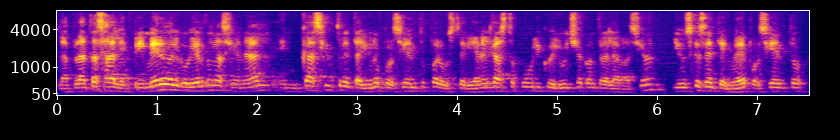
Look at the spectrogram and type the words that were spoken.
La plata sale primero del gobierno nacional en casi un 31% para austeridad en el gasto público y lucha contra la evasión y un 69%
